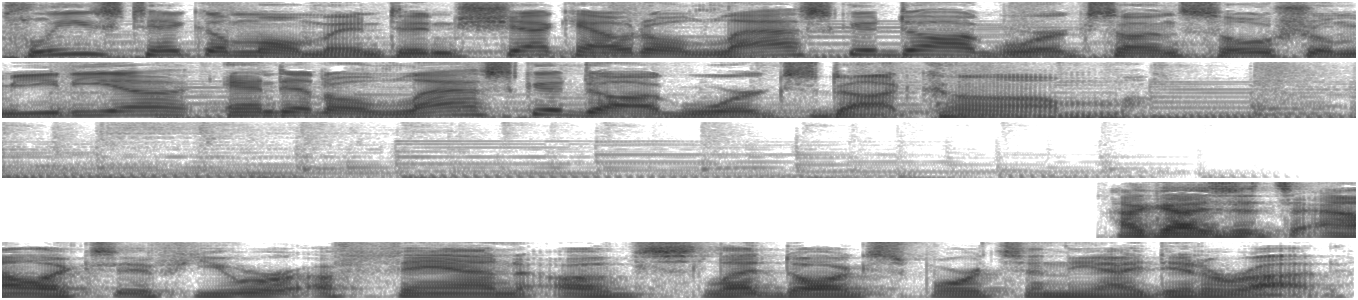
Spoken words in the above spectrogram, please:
please take a moment and check out Alaska Dog Works on social media and at alaskadogworks.com. Hi, guys, it's Alex. If you're a fan of sled dog sports and the Iditarod,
